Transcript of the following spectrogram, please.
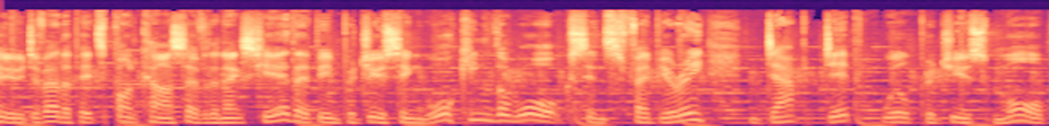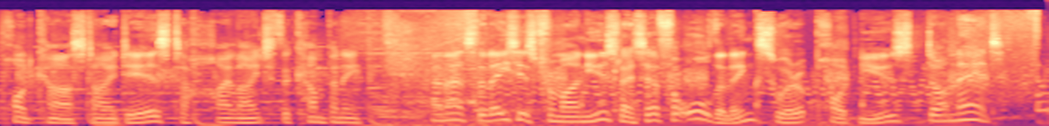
to develop its podcast over the next year. They've been producing Walking the Walk since February. Dap Dip will produce more podcast ideas to highlight the company. And that's the latest from our newsletter. For all the links, we're at podnews.net.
